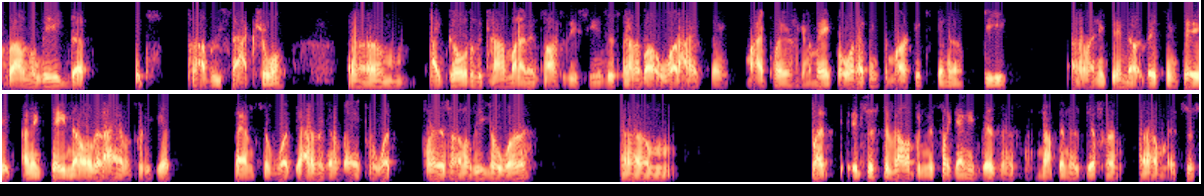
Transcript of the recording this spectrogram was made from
around the league that it's probably factual. Um, I go to the combine and talk to these teams. It's not about what I think my players are going to make, but what I think the market's going to be. Um, I think they know. They think they. I think they know that I have a pretty good sense of what guys are going to make or what players on the league are worth. Um, but it's just developing. It's like any business. Nothing is different. Um, it's just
